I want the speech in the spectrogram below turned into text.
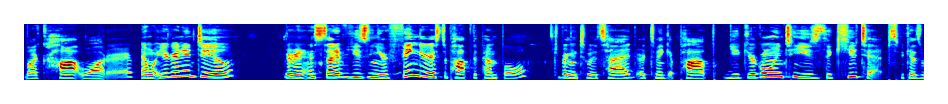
like hot water. And what you're gonna do, you're gonna instead of using your fingers to pop the pimple, to bring it to its head or to make it pop, you, are going to use the Q-tips because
